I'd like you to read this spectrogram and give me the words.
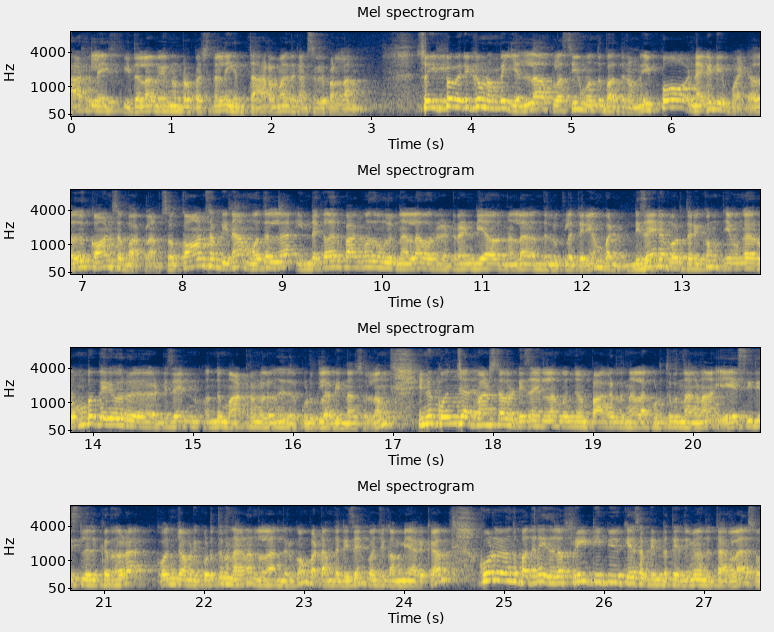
பேட்டரி லைஃப் இதெல்லாம் வேணுன்ற பட்சத்தில் நீங்கள் தாராளமாக இதை கன்சிடர் பண்ணலாம். ஸோ இப்போ வரைக்கும் நம்ம எல்லா ப்ளஸையும் வந்து பார்த்துட்டோம் இப்போ நெகட்டிவ் பாயிண்ட் அதாவது கான்ஸை பார்க்கலாம். ஸோ கான்ஸ் அப்படின்னா முதல்ல இந்த கலர் பார்க்கும்போது உங்களுக்கு நல்லா ஒரு ட்ரெண்டியாக ஒரு நல்லா வந்து லுக்கில் தெரியும். பட் டிசைனை பொறுத்த வரைக்கும் இவங்க ரொம்ப பெரிய ஒரு டிசைன் வந்து மாற்றங்கள் வந்து இதில் கொடுக்கல அப்படின்னு தான் சொல்லும். இன்னும் கொஞ்சம் அட்வான்ஸ்டாக ஒரு டிசைன்லாம் கொஞ்சம் பார்க்கறதுக்கு நல்லா கொடுத்துருந்தாங்கன்னா ஏ சீரீஸில் இருக்கிறத விட கொஞ்சம் அப்படி கொடுத்துருந்தாங்கன்னா நல்லா இருந்திருக்கும். பட் அந்த டிசைன் கொஞ்சம் கம்மியாக இருக்கு. கூடவே வந்து பார்த்தீங்கன்னா இதில் ஃப்ரீ டிபியூ கேஸ் அப்படின்றது எதுவுமே வந்து தரல. ஸோ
